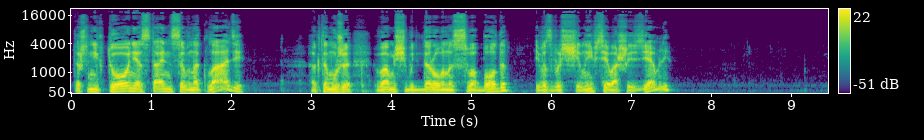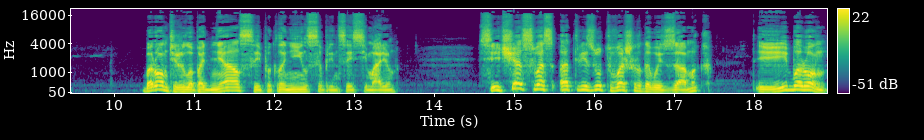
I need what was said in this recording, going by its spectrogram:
так что никто не останется в накладе, а к тому же вам еще будет дарована свобода и возвращены все ваши земли. Барон тяжело поднялся и поклонился принцессе Марион. «Сейчас вас отвезут в ваш родовой замок, и, барон,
